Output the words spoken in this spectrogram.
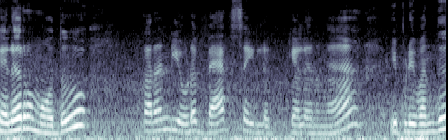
கிளறும் போது கரண்டியோட பேக் சைடில் கிளறுங்க. இப்படி வந்து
